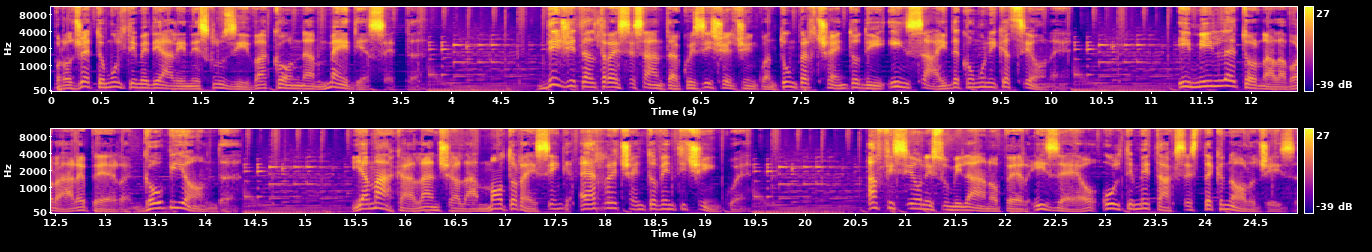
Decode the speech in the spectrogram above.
progetto multimediale in esclusiva con Mediaset. Digital 360 acquisisce il 51% di Inside Comunicazione. I 1000 torna a lavorare per Go Beyond. Yamaha lancia la Moto Racing R125. Affissioni su Milano per Iseo Ultimate Access Technologies.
